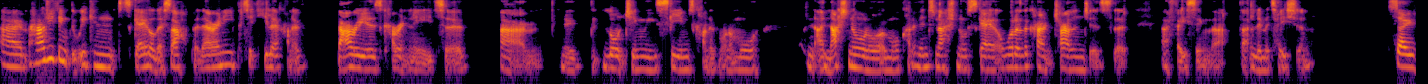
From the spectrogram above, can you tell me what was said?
Um, how do you think that we can scale this up? Are there any particular kind of barriers currently to um, you know launching these schemes kind of on a more a national or a more kind of international scale? What are the current challenges that are facing that that limitation? So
